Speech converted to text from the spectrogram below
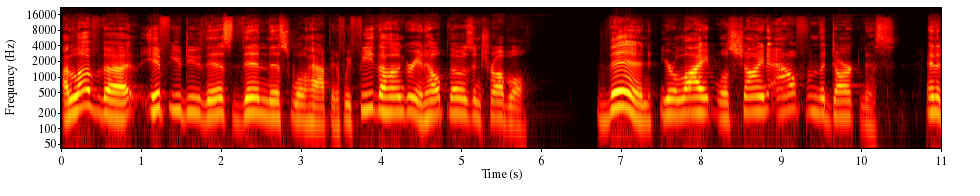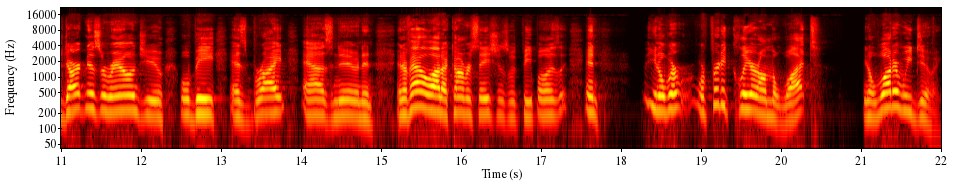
I love the if you do this, then this will happen. If we feed the hungry and help those in trouble, then your light will shine out from the darkness. And the darkness around you will be as bright as noon. And, and I've had a lot of conversations with people, and you know, we're, we're pretty clear on the what. You know, what are we doing?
